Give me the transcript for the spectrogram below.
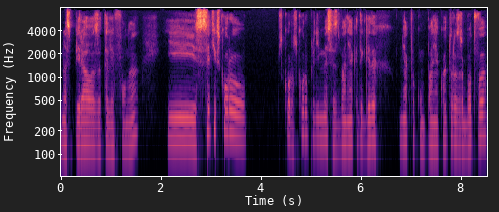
на спирала за телефона. И се сетих скоро, скоро, скоро преди месец-два някъде гледах някаква компания, която разработва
